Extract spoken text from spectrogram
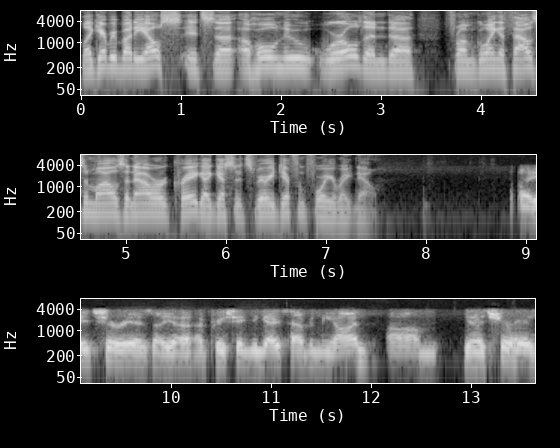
like everybody else, it's a, a whole new world. And uh, from going a thousand miles an hour, Craig, I guess it's very different for you right now. Uh, it sure is. I uh, appreciate you guys having me on. Um, you know, it sure is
